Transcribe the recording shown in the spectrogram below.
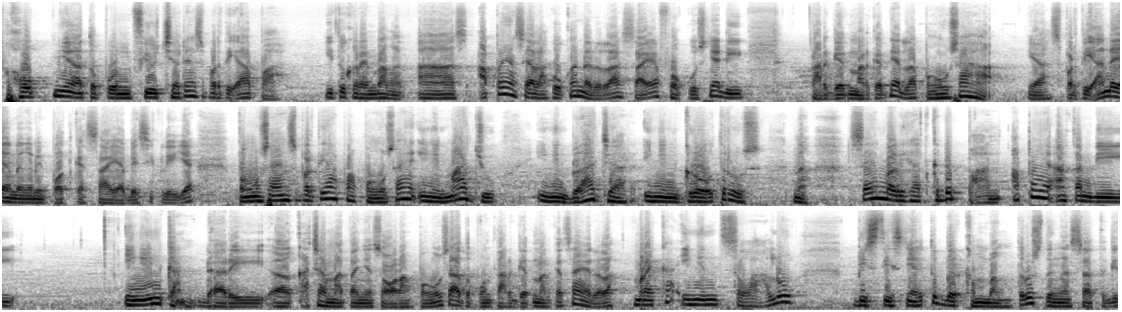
hope-nya ataupun future-nya seperti apa itu keren banget. Uh, apa yang saya lakukan adalah saya fokusnya di target marketnya adalah pengusaha ya. Seperti anda yang dengerin podcast saya basically ya. Pengusaha yang seperti apa? Pengusaha yang ingin maju ingin belajar ingin grow terus. Nah saya melihat ke depan apa yang akan di inginkan dari uh, kacamatanya seorang pengusaha ataupun target market saya adalah mereka ingin selalu bisnisnya itu berkembang terus dengan strategi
